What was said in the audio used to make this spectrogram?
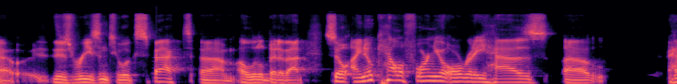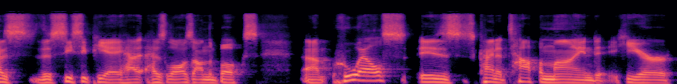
Uh, there's reason to expect um, a little bit of that. So I know California already has uh, has the CCPA ha- has laws on the books. Um, who else is kind of top of mind here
